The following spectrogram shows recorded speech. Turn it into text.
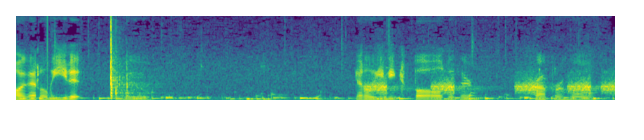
Oh, I gotta lead it to... Gotta lead each ball to their proper hole.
